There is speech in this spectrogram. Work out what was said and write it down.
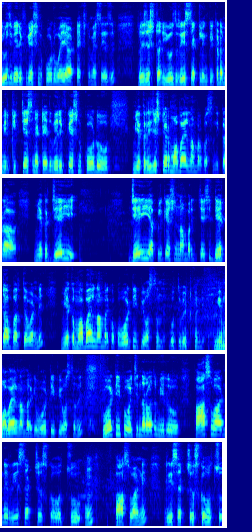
use verification code via text message register use reset link ఇక్కడ మీరు క్లిక్ చేసినట్టయితే వెరిఫికేషన్ కోడ్ మీ యొక్క రిజిస్టర్డ్ మొబైల్ నెంబర్కి వస్తుంది. ఇక్కడ మీ యొక్క జేఈ జేఈ అప్లికేషన్ నెంబర్ ఇచ్చేసి డేట్ ఆఫ్ బర్త్ ఇవ్వండి. మీ యొక్క మొబైల్ నెంబర్కి ఒక ఓటీపీ వస్తుంది. గుర్తుపెట్టుకోండి. మీ మొబైల్ నెంబర్కి ఓటీపీ వస్తుంది. ఓటీపీ వచ్చిన తర్వాత మీరు పాస్వర్డ్ని రీసెట్ చేసుకోవచ్చు. పాస్వర్డ్ని రీసెట్ చేసుకోవచ్చు.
